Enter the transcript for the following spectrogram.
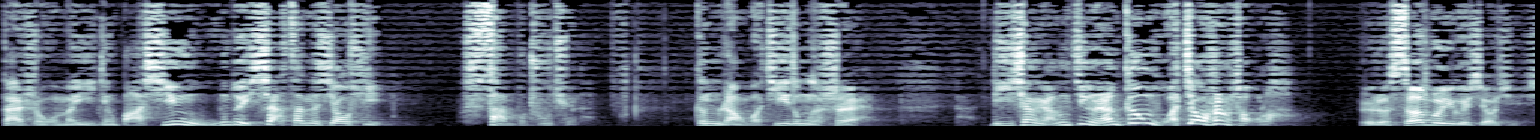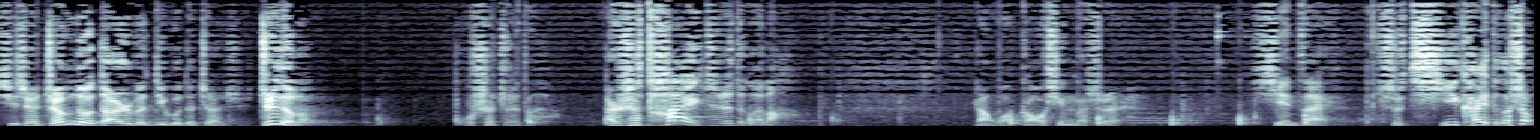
但是我们已经把新武工队下山的消息散布出去了。更让我激动的是，李向阳竟然跟我交上手了。为了散布一个消息，牺牲这么多大日本帝国的战士，值得吗？不是值得，而是太值得了。让我高兴的是，现在是旗开得胜，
